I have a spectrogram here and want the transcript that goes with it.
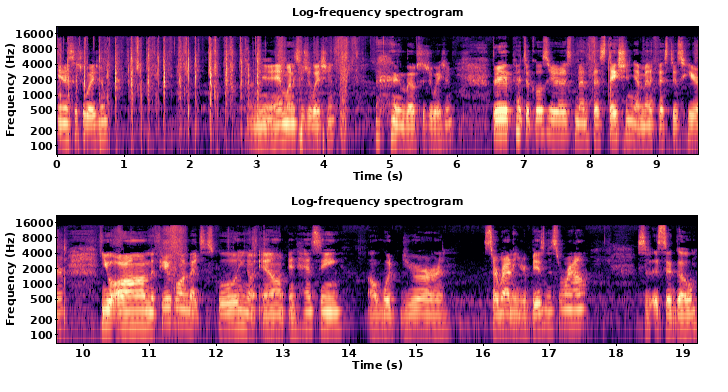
in a situation. And money situation. Love situation. Three of Pentacles here is manifestation. Yeah, manifest this here. You um if you're going back to school, you know, um, enhancing uh, what you're surrounding your business around. So it's a go.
